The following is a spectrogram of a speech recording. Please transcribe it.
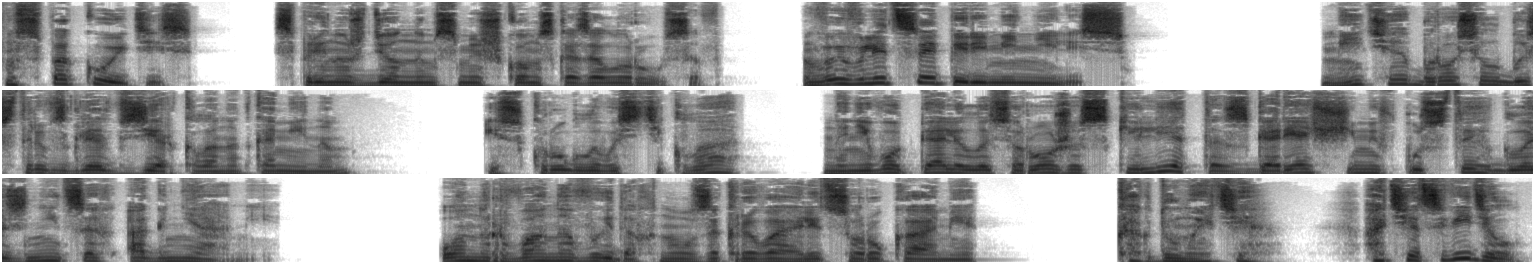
успокойтесь», — с принужденным смешком сказал Урусов. «Вы в лице переменились». Митя бросил быстрый взгляд в зеркало над камином. Из круглого стекла на него пялилась рожа скелета с горящими в пустых глазницах огнями. Он рвано выдохнул, закрывая лицо руками. «Как думаете, отец видел?»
